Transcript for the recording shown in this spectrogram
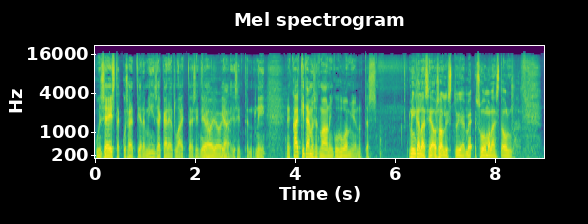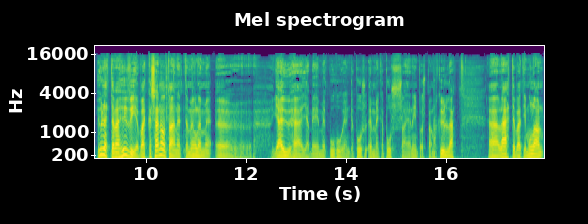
kuin seistä, kun sä et tiedä, mihin sä kädet laittaisit. Joo, ja, joo, ja, joo. ja sitten, niin. Ja kaikki tämmöiset mä oon niin kuin huomioinut tässä. Minkälaisia osallistujia me suomalaiset ollaan? Yllättävän hyviä, vaikka sanotaan, että me olemme öö, jäyhää ja me emme puhu enkä pus, emmekä pussaa ja niin poispäin, mutta kyllä ää, lähtevät. Ja mulla on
